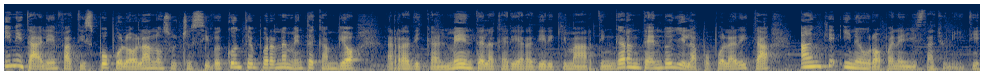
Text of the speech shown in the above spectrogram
In Italia infatti spopolò l'anno successivo e contemporaneamente cambiò radicalmente la carriera di Ricky Martin, garantendogli la popolarità anche in Europa e negli Stati Uniti.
